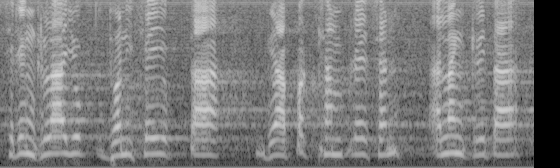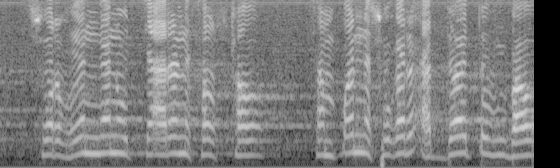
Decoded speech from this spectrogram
श्रृंखला युक्त ध्वनि से युक्ता, व्यापक संप्रेषण, अलंकृता स्वर व्यंजन उच्चारण सौष्ठव संपन्न सुगर अद्वैत विभव,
